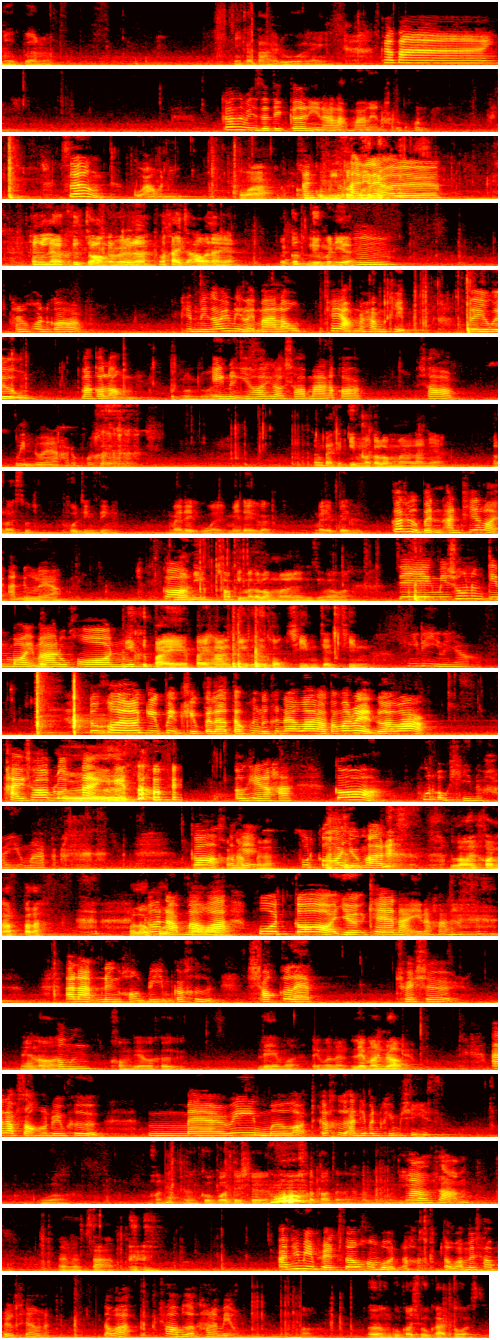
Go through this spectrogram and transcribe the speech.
มือเปื้อนอะมีกระต่ายด้วย กระต่าย ก็จะมีสติกเกอร์นี้น่ารักมากเลยนะคะทุกคน ซึ่งกูเอาอันนี้ เพราะว่าขออังนกูมีอันนี้แล้วเออ ครั้งที่แล้วคือจองกันไว้แล้วนะว่าใครจะเอาอันไหนอะแล้วก็ลืมมานี่แหละ อืมถ้าทุกคนก็คลิปนี้ก็ไม่มีอะไรมากเรา แค่อยากมาทำคลิปรีวิวมากระลอง อุดหนุนด้วยอีกหนึ่งยี่ห้อที่เราชอบมากแล้วก็ชอบวินด้วยนะคะทุกคนตั้งแต่ที่กินมากระลองมาร้านเนี้ยอร่อยสุดพูดจริง ๆ ไม่ได้อวยไม่ได้แบบ ไม่ได้เป็น ก็ถือเป็นอันที่อร่อยอันหนึ่งเลยอะ ก็ก็นี่ชอบกินมากระลองมากนะจริงๆแล้วอะจริงมีช่วงหนึ่งกินบ่อยมากทุกคนนี่คือไปไปห้างทีก็คือหกชิ้นเจ็ดชิ้นนี่ดีเลยอะทุกคนเมื่อกี้ปิดคลิปไปแล้วแต่เพิ่งนึกขึ้นได้ว่าเราต้องมาเรทด้วยว่า ใครชอบรสไหนเออที่สุดโอเคนะคะ ก็พูดโอเคนะคะเยอะมากอะก็เขาโอนับเคไปละพูดก็เยอะมากเราให้เขานับปะล่ะว่าเราก็พูดนับมาก็ว่า พูดก็เยอะแค่ไหนนะคะ อันดับหนึ่งของ Dream ก็คือช็อกโกแลต Treasure แน่นอนของมึงของเดียวก็คือเลมอนเลมอนอะไรเลมอนดรอปอันดับสองของ Dream คือ Mary Merlot ก็คืออันที่เป็นครีมชีสกูเหรอขอนิดนึงโกโก้เทเชอร์ก็ต่อจากนั้นคนของดีอันดับสามอันดับสามอันที่มีเพรสเซลข้างบนนะคะแต่ว่าไม่ชอบเพรสเซลนะ แต่ว่าชอบรสคาราเมล เออของกูก็ชูการ์โทสอืม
